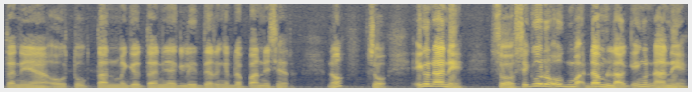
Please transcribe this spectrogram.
ta niya o tugtan ta niya leader nga the Punisher, no? So ingon ani. So siguro ugma damlag ingon ani.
